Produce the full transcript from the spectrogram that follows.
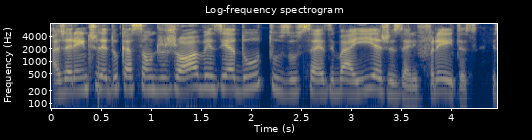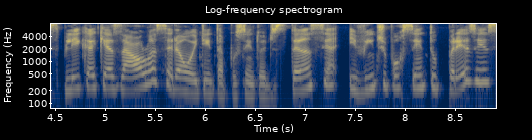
A gerente de educação de jovens e adultos do SESI Bahia, Gisele Freitas, explica que as aulas serão 80% à distância e 20% presencial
